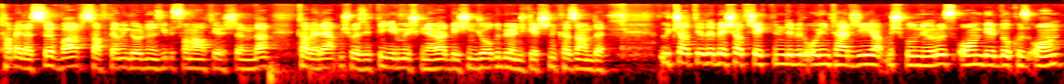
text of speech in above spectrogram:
tabelası var. Safkanın gördüğünüz gibi son 6 yarışlarında tabela yapmış vaziyette 23 gün evvel 5. oldu. Bir önceki yarışını kazandı. 3 at ya da 5 at şeklinde bir oyun tercihi yapmış bulunuyoruz. 11, 9, 10,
